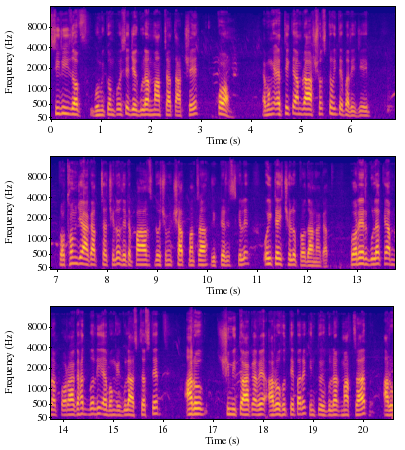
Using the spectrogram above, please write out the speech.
সিরিজ অফ ভূমিকম্প হয়েছে যেগুলোর মাত্রা তার চেয়ে কম। এবং এর থেকে আমরা আশ্বস্ত হইতে পারি যে প্রথম যে আঘাতটা ছিল যেটা পাঁচ দশমিক সাত মাত্রা রিক্টার স্কেলে ওইটাই ছিল প্রধান আঘাত। পরেরগুলাকে আমরা পরাঘাত বলি এবং এগুলো আস্তে আস্তে আরও সীমিত আকারে আরও হতে পারে, কিন্তু এগুলার মাত্রা আরও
